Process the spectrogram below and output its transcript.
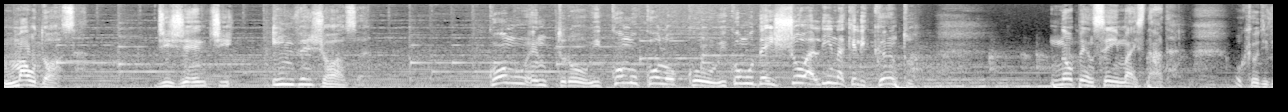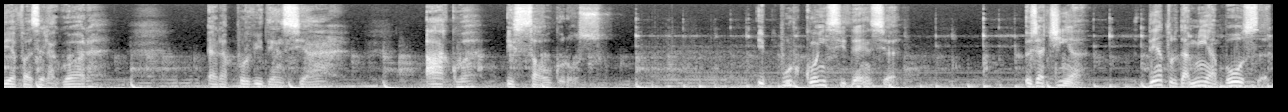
maldosa, de gente invejosa. Como entrou e como colocou e como deixou ali naquele canto, não pensei em mais nada. O que eu devia fazer agora era providenciar água e sal grosso. E por coincidência, eu já tinha dentro da minha bolsa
